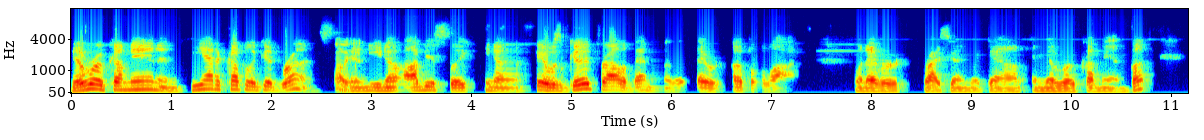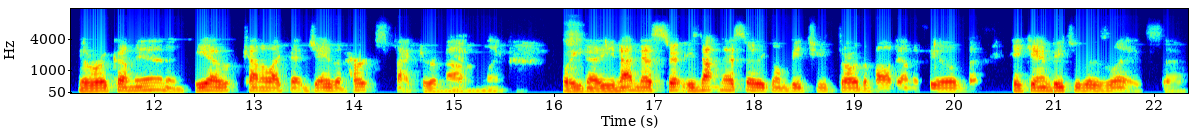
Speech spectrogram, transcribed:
Milroe come in and he had a couple of good runs. Oh, I yeah. mean, you know, obviously, you know, it was good for Alabama that they were up a lot whenever Bryce Young went down and Milroe come in. But Milroe come in and he had kind of like that Jalen Hurts factor about Yeah. him. Like, well, you know, you're not necessarily he's not necessarily going to beat you, throw the ball down the field, but he can beat you with his legs. So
